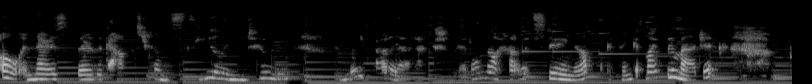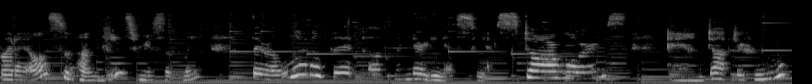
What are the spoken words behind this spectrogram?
Oh, and there's there's a tapestry on the ceiling too. I'm really proud of that actually. I don't know how it's staying up. I think it might be magic. But I also hung these recently. They're a little bit of my nerdiness. We have Star Wars and Doctor Who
